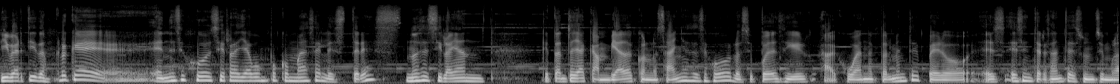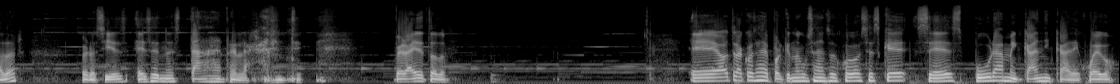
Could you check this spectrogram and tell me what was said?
divertido. Creo que en ese juego sí rayaba un poco más el estrés. No sé si lo hayan, que tanto haya cambiado con los años ese juego, lo se pueden seguir ah, jugando actualmente, pero es, es interesante, es un simulador. Pero sí, es, ese no es tan relajante. Pero hay de todo. Eh, otra cosa de por qué no gustan esos juegos es que se es pura mecánica de juego.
